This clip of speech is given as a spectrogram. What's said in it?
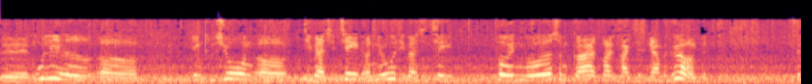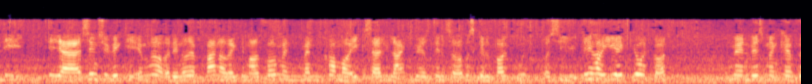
øh, ulighed og inklusion og diversitet og neurodiversitet på en måde, som gør, at folk faktisk gerne vil høre om det. Fordi det er sindssygt vigtige emner, og det er noget, jeg brænder rigtig meget for, men man kommer ikke særlig langt ved at stille sig op og skælde folk ud og sige, det har I ikke gjort godt. Men hvis man kan få,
